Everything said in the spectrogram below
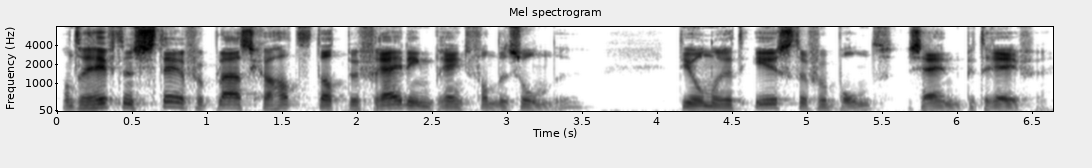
Want er heeft een sterven plaats gehad dat bevrijding brengt van de zonde, die onder het eerste verbond zijn bedreven.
